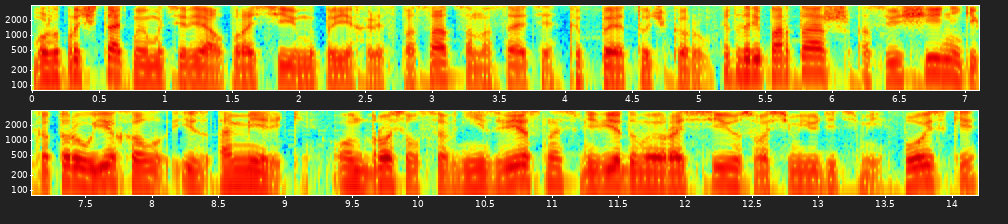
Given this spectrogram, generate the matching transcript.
Можно прочитать мой материал «В Россию мы приехали спасаться» на сайте kp.ru. Этот репортаж о священнике, который уехал из Америки. Он бросился в неизвестность, в неведомую Россию с восемью детьми. В поиске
